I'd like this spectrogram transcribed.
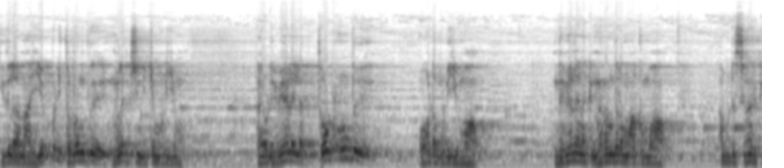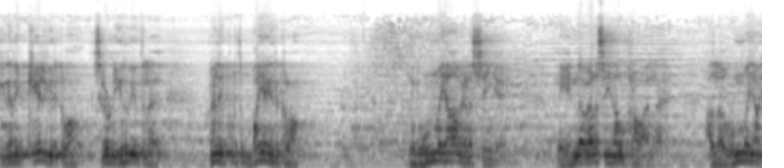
இதில் நான் எப்படி தொடர்ந்து நிலைச்சி நிற்க முடியும்? அதனுடைய வேலையில் தொடர்ந்து ஓட முடியுமா? இந்த வேலை எனக்கு நிரந்தரமாகுமா? அப்படி சிலருக்கு நிறைய கேள்வி இருக்கலாம். சிலருடைய இருதயத்தில் வேலையை கொடுத்து பயம் இருக்கலாம். நீங்கள் உண்மையாக வேலை செய்யுங்க. நீங்கள் என்ன வேலை செய்தாலும் பரவாயில்ல. அதில் உண்மையாக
